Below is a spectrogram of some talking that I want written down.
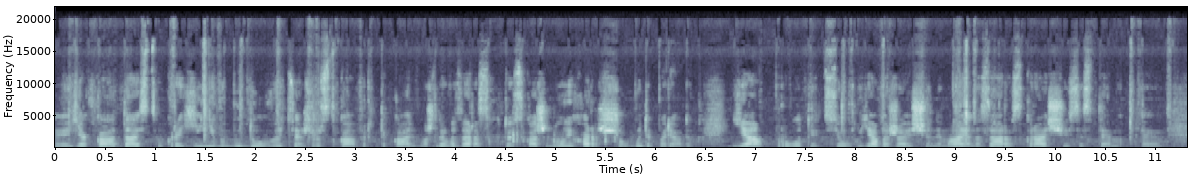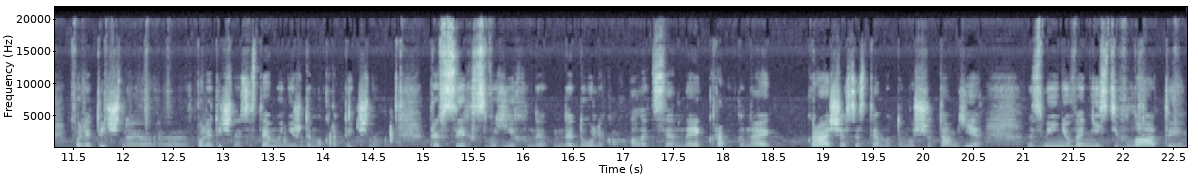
е, яка дасть Україні вибудовується жорстка вертикаль. Можливо, зараз хтось скаже, ну і хорошо, буде порядок. Я проти цього. Я вважаю, що немає на зараз кращої системи е, політичної, е, політичної системи, ніж демократична. При всіх своїх недоліках. Але це найкра... найкраща система, тому що там є змінюваність влади.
